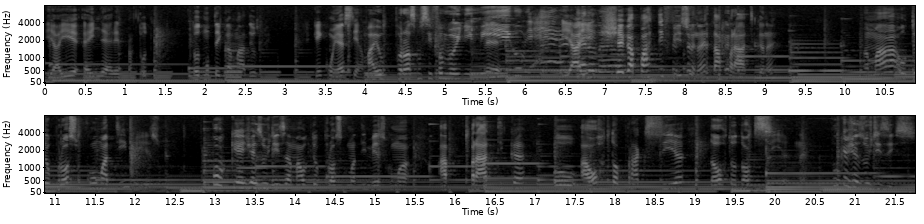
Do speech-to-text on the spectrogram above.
E aí é inerente para todo mundo. Todo mundo tem que amar a Deus. Quem conhece, ama. Mas o próximo, se for meu inimigo. é, E aí chega a parte difícil, né? Da prática, né? Amar o teu próximo como a ti mesmo. Por que Jesus diz amar o teu próximo como a ti mesmo? Como a, a prática ou a ortopraxia da ortodoxia, né? Por que Jesus diz isso?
